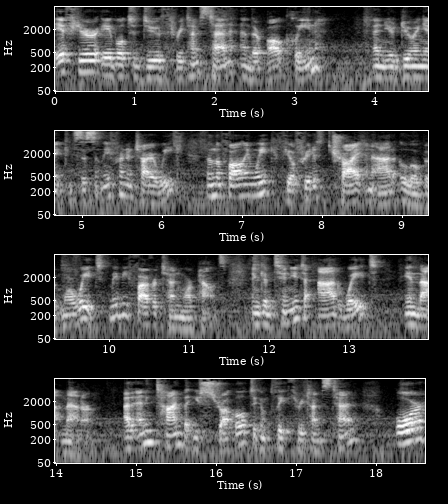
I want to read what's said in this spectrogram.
If you're able to do three times 10 and they're all clean, and you're doing it consistently for an entire week, then the following week, feel free to try and add a little bit more weight, maybe five or 10 more pounds, and continue to add weight in that manner. At any time that you struggle to complete three times 10, or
